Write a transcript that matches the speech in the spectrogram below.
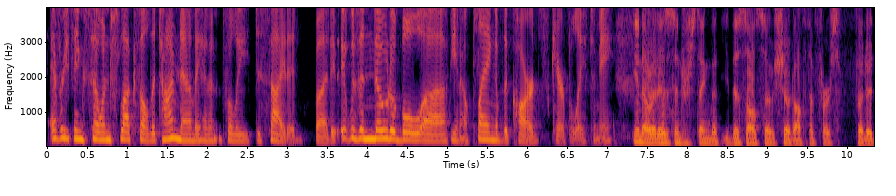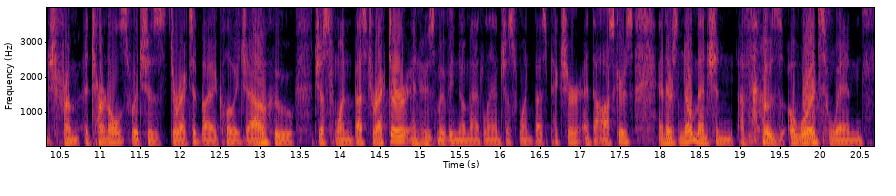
everything's so in flux all the time now, they haven't fully decided. But it, it was a notable, uh, you know, playing of the cards carefully to me. You know, it is interesting that this also showed off the first footage from Eternals, which is directed by Chloe Zhao, who just won Best Director and whose movie Nomadland just won Best Picture at the Oscars. And there's no mention of those awards wins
